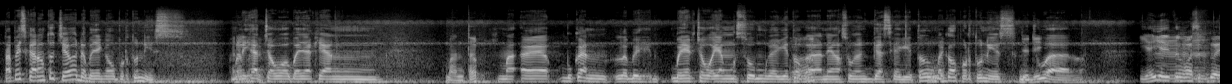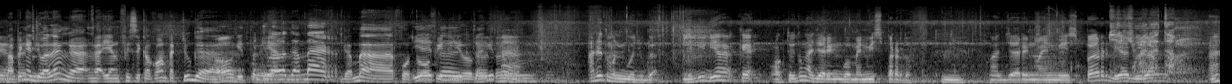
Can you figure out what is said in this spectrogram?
Tapi sekarang tuh cewek udah banyak yang oportunis. Melihat cowok banyak yang Mantap. Ma- eh, bukan lebih banyak cowok yang mesum kayak gitu kan yang langsung ngegas kayak gitu mereka oportunis Jadi- jual Iya iya itu maksud gue yang. tapi ngejualnya nggak nggak yang physical contact juga Oh gitu. Jual gambar. gambar foto Iya, itu- video itu- kayak itu. gitu Nah, ada teman gue juga. Jadi dia kayak waktu itu ngajarin gue main whisper tuh. Ngajarin main whisper, dia bilang, Hah?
